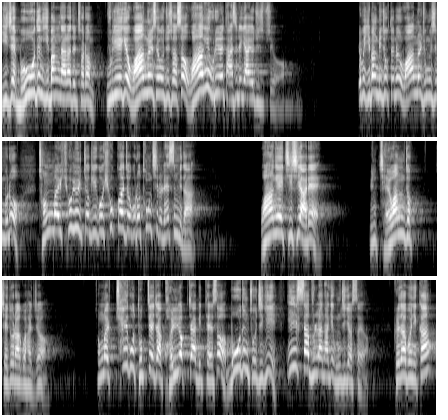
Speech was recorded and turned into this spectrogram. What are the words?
이제 모든 이방 나라들처럼 우리에게 왕을 세워주셔서 왕이 우리를 다스리게 하여 주십시오. 여러분, 이방 민족들은 왕을 중심으로 정말 효율적이고 효과적으로 통치를 했습니다. 왕의 지시 아래 제왕적 제도라고 하죠. 정말 최고 독재자, 권력자 밑에서 모든 조직이 일사불란하게 움직였어요. 그러다 보니까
